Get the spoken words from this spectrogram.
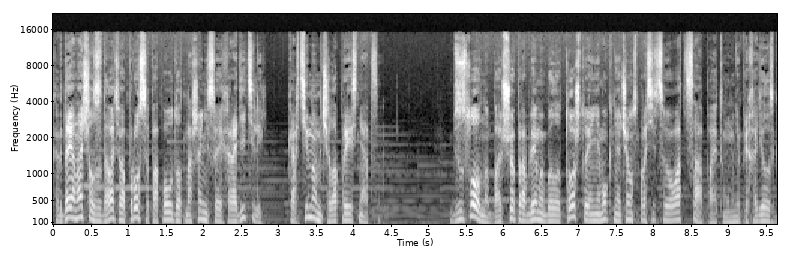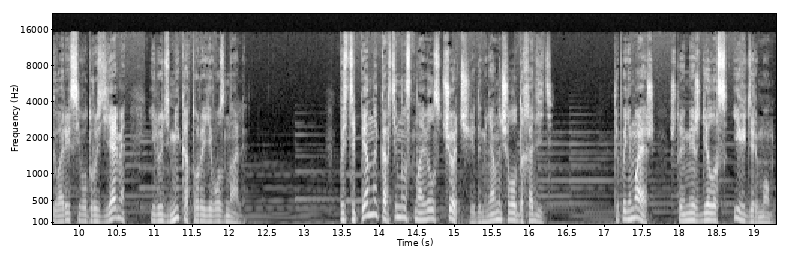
Когда я начал задавать вопросы по поводу отношений своих родителей, картина начала проясняться. Безусловно, большой проблемой было то, что я не мог ни о чем спросить своего отца, поэтому мне приходилось говорить с его друзьями и людьми, которые его знали. Постепенно картина становилась четче, и до меня начало доходить. Ты понимаешь, что имеешь дело с их дерьмом,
